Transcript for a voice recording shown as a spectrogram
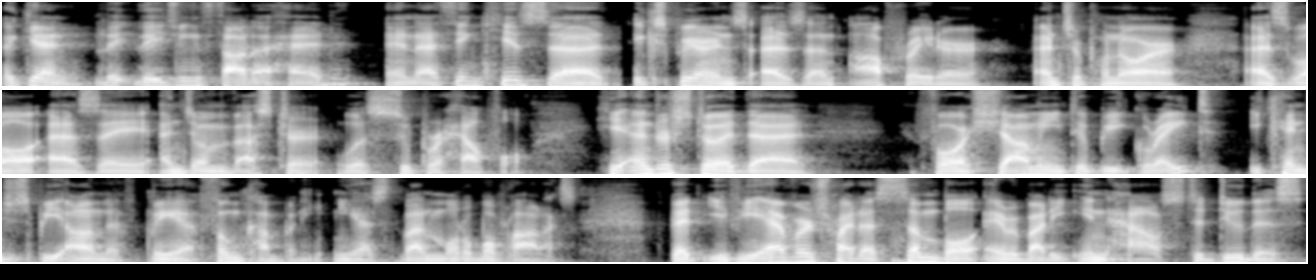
again, Lei Jing thought ahead, and I think his uh, experience as an operator, entrepreneur, as well as a angel investor was super helpful. He understood that for Xiaomi to be great, it can't just be on the, being a phone company. He has to buy multiple products. But if you ever try to assemble everybody in house to do this,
